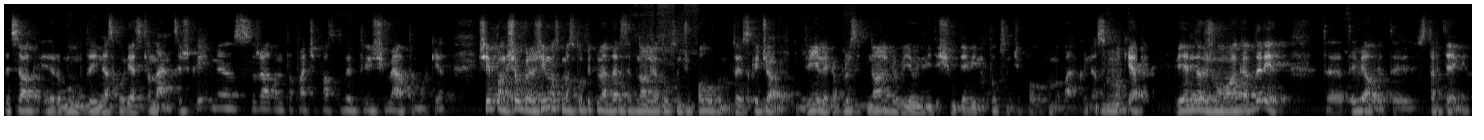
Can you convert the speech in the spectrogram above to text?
tiesiog ir mums tai neskaudės finansiškai, mes žadam tą pačią paskolą 30 metų mokėti. Šiaip anksčiau gražinus mes taupytume dar 17 tūkstančių palūkanų, tai skaičiuoju, 12 plus 17 jau 29 tūkstančių palūkanų bankų nesumokėtų. Vien dėl žinoma, ką daryti. Tai, tai vėlgi, tai strategija.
